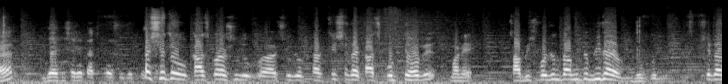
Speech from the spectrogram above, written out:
হ্যাঁ? সে তো কাজ করার সুযোগ সুযোগ থাকছে সেটা কাজ করতে হবে। মানে ছাব্বিশ পর্যন্ত আমি তো বিধায়ক ধুপুরি সেটা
